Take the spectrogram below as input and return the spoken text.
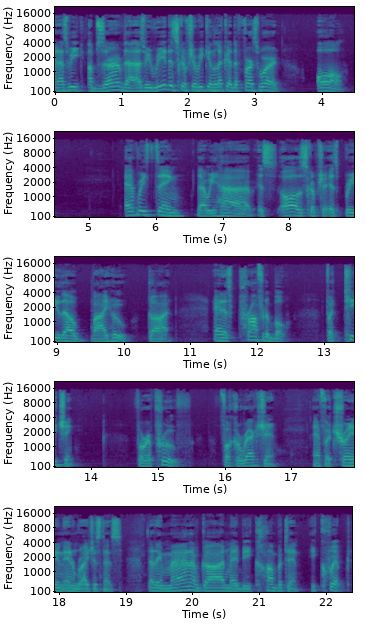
and as we observe that, as we read the scripture, we can look at the first word, all. Everything that we have is all the scripture is breathed out by who? God. And is profitable for teaching, for reproof, for correction, and for training in righteousness, that a man of God may be competent, equipped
